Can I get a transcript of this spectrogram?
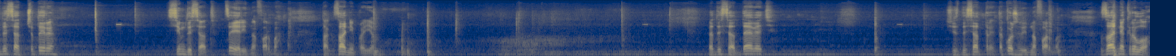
П'ятдесят чотири. 70. Це є рідна фарба. Так, задній проєм. 59. 63. Також рідна фарба. Заднє крило.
